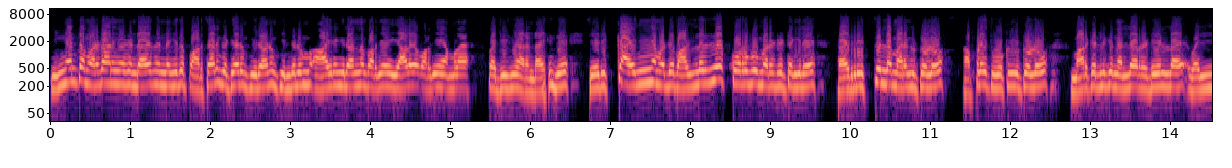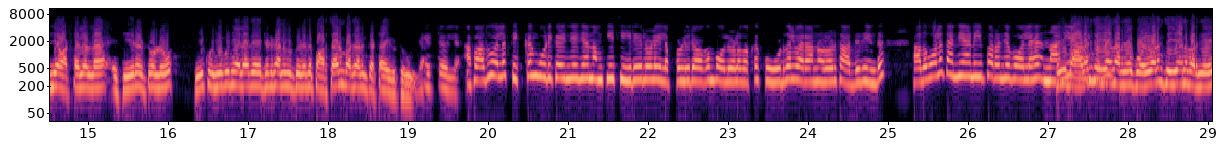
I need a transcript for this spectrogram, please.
ഇങ്ങനത്തെ മുരടാണ് നിങ്ങൾക്ക് ഉണ്ടായെന്നുണ്ടെങ്കിൽ പറച്ചാലും പറിച്ചാലും കെട്ടിയാലും കിലോനും കിൻഡലും ആയിരം കിലോന്നും പറഞ്ഞ് ഇയാളെ പറഞ്ഞ് നമ്മളെ പറ്റിക്കുന്നുണ്ടായത് ശരിക്കും അയഞ്ഞ മരട് വളരെ കുറവ് മരം മരടിട്ടെങ്കിൽ കരുത്തുള്ള മരം കിട്ടുള്ളൂ. അപ്പളേ തൂക്കം കിട്ടുള്ളൂ. മാർക്കറ്റിലേക്ക് നല്ല റെഡിയുള്ള വലിയ വട്ടലുള്ള ചീര കിട്ടുള്ളൂ. ഈ കുഞ്ഞു കുഞ്ഞു അല്ലാതെ ഏറ്റെടുക്കാനും കിട്ടില്ല പറച്ചാലും പറിച്ചാലും പറിച്ചാലും കെട്ടായി കിട്ടുന്നില്ല. കിട്ടില്ല. അപ്പൊ അതുപോലെ തിക്കം കൂടി കഴിഞ്ഞു കഴിഞ്ഞാൽ നമുക്ക് ഈ ചീരയിലുള്ള ഇലപ്പുള്ളി രോഗം പോലെയുള്ളതൊക്കെ കൂടുതൽ വരാനുള്ള ഒരു സാധ്യതയുണ്ട്. അതുപോലെ തന്നെയാണ് ഈ പറഞ്ഞ പോലെ വളം ചെയ്യാന്ന് പറഞ്ഞ കോഴിവളം ചെയ്യാന്ന് പറഞ്ഞത്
